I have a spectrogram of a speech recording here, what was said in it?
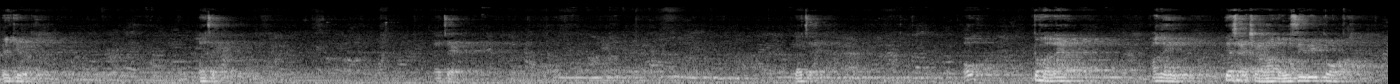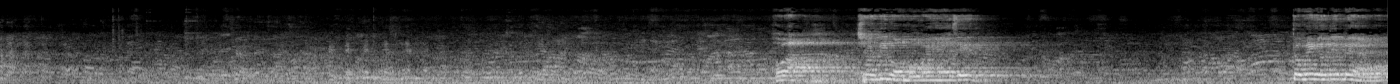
Thank you。多谢。多谢。多谢。好，今日咧，我哋一齐唱下老师啲歌啊！好啦，唱啲我冇嘅嘢先。究竟有啲咩系我冇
